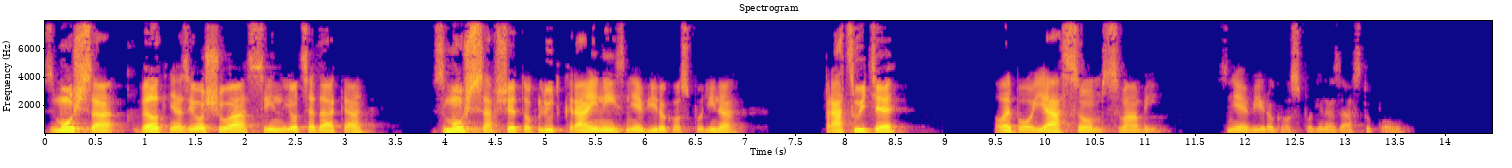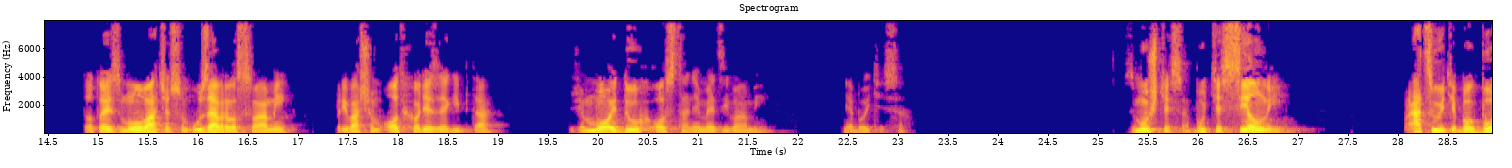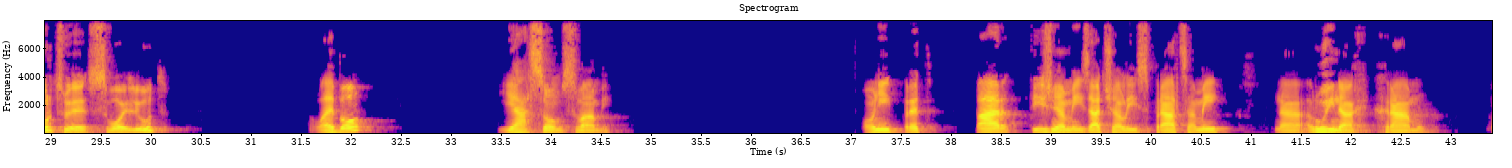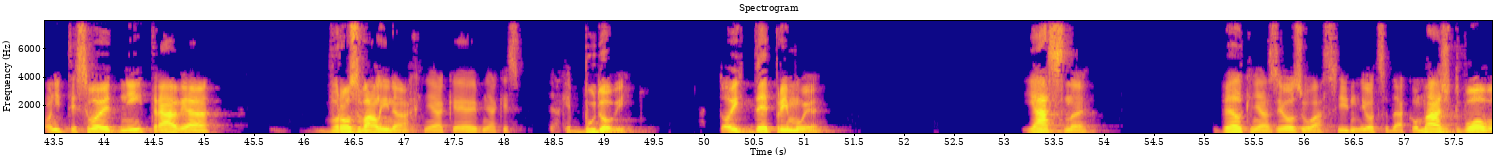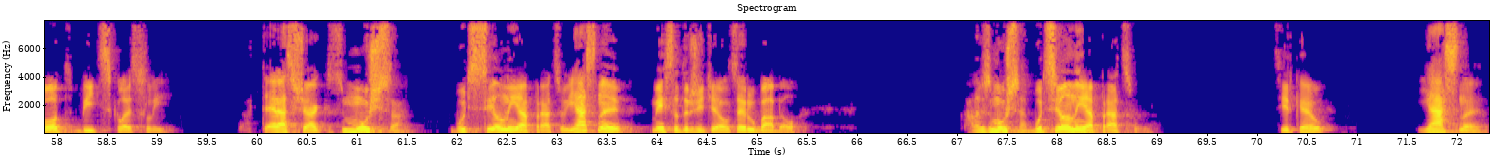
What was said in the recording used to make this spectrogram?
Zmuž sa veľkňaz Jošua, syn Jocadáka. Zmuž sa všetok ľud krajiny, z nevýrok hospodina. Pracujte, lebo ja som s vami, znie výrok hospodina zástupov. Toto je zmluva, čo som uzavrel s vami pri vašom odchode z Egypta, že môj duch ostane medzi vami. Nebojte sa. Zmužte sa, buďte silní. Pracujte. Boh burcuje svoj ľud, lebo ja som s vami. Oni pred pár týždňami začali s prácami na ruinách chrámu. Oni tie svoje dni trávia v rozvalinách nejaké, nejaké, nejaké budovy. To ich deprimuje. Jasné, veľkňaz Jozua, syn Jocedáko, máš dôvod byť skleslý. A teraz však zmuž sa, buď silný a pracuj. Jasné, miestodržiteľ Zerubabel. Ale vzmuž sa, buď silný a pracuj. Církev, jasné,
